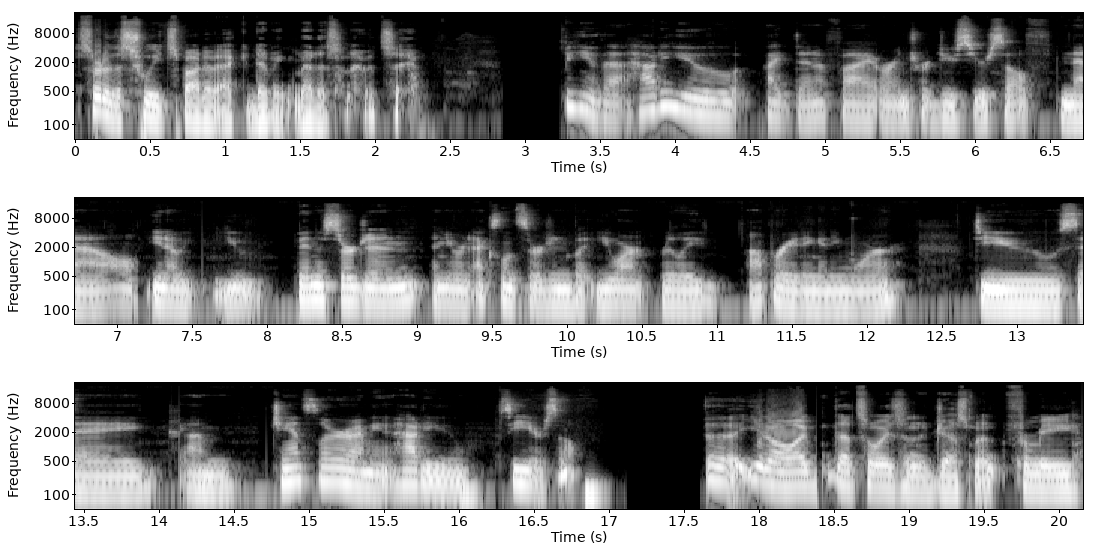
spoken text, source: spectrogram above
Sort of the sweet spot of academic medicine, I would say. Speaking of that, how do you identify or introduce yourself now? You know, you've been a surgeon and you're an excellent surgeon, but you aren't really operating anymore. Do you say, I'm chancellor? I mean, how do you see yourself? Uh, you know, I, that's always an adjustment for me.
